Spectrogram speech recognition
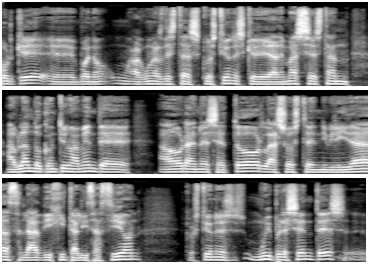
Porque, eh, bueno, algunas de estas cuestiones que además se están hablando continuamente ahora en el sector, la sostenibilidad, la digitalización, cuestiones muy presentes, eh,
